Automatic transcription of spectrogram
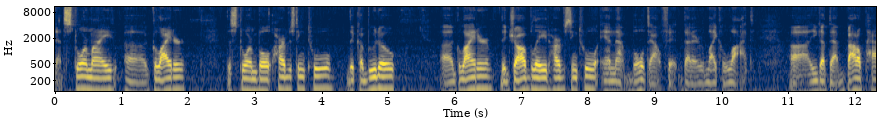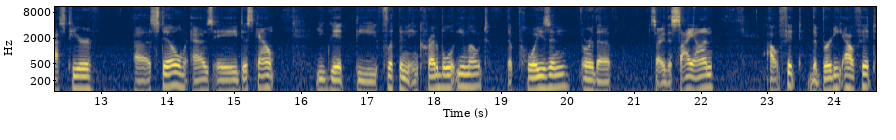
That Storm Eye uh, glider, the Storm Bolt harvesting tool, the Kabuto uh, glider, the jaw blade harvesting tool, and that bolt outfit that I like a lot. Uh, you got that battle pass tier uh, still as a discount. You get the flippin' incredible emote, the poison or the sorry the scion outfit, the birdie outfit,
